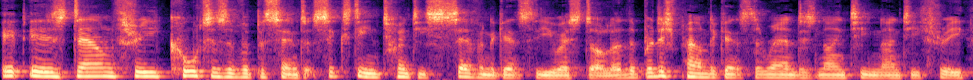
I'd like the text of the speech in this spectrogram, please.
It is down three quarters of a percent at 16.27 against the US dollar. The British pound against the rand is 19.93.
